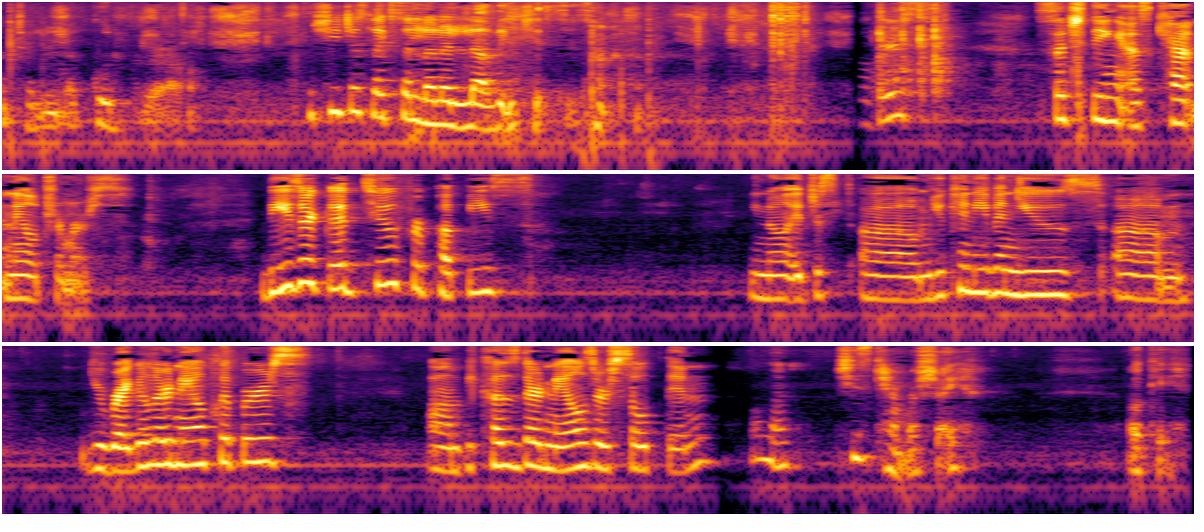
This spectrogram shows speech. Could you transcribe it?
I'm telling you, a good girl. She just likes a lot of loving kisses, huh? There's such thing as cat nail trimmers. These are good too for puppies. You know, it just, um, you can even use um, your regular nail clippers um, because their nails are so thin. Hold on, she's camera shy. Okay.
